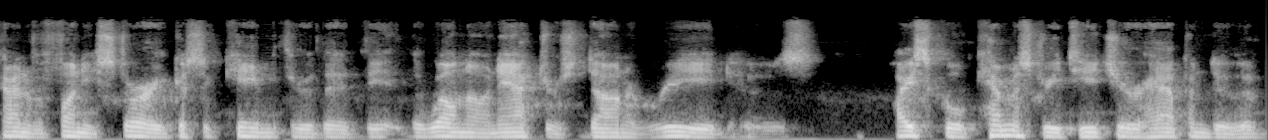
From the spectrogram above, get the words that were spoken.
kind of a funny story because it came through the, the, the well-known actress Donna Reed, whose high school chemistry teacher happened to have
